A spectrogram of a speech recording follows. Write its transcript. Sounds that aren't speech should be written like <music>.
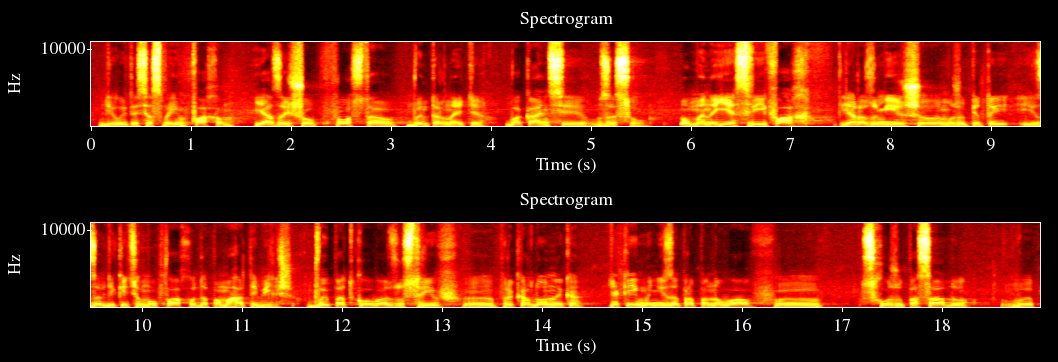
ділитися своїм фахом. Я зайшов просто в інтернеті вакансії в ЗСУ. Ну, в мене є свій фах. Я розумію, що можу піти і завдяки цьому фаху допомагати більше. Випадково зустрів е, прикордонника, який мені запропонував е, схожу посаду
